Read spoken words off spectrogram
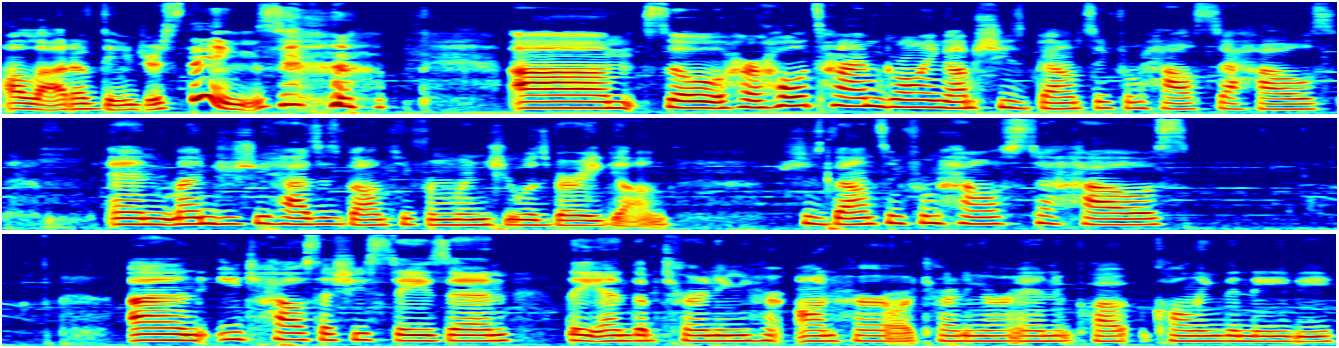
a lot of dangerous things. um, so her whole time growing up, she's bouncing from house to house, and mind you, she has this bouncing from when she was very young. She's bouncing from house to house, and each house that she stays in they end up turning her on her or turning her in and call, calling the navy.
